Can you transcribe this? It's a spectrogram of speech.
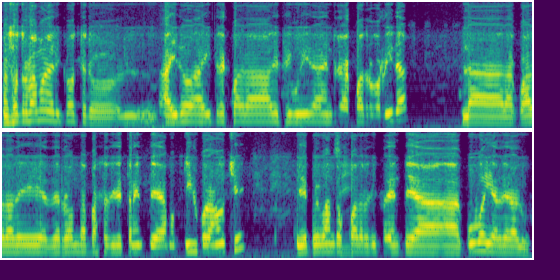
Nosotros vamos en helicóptero. Hay, dos, hay tres cuadras distribuidas entre las cuatro corridas la, cuadra de, ronda pasa directamente a Montijo por la noche y después van dos cuadras diferentes a, Cuba y a de la Luz.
